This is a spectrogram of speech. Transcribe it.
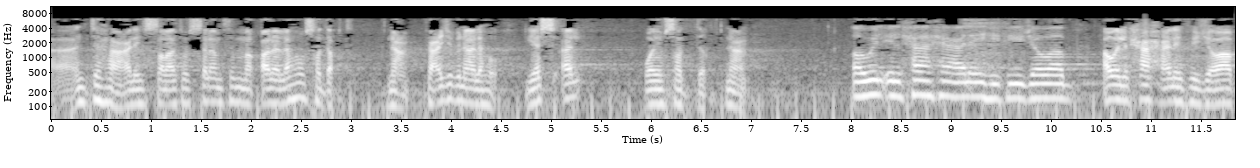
انتهى عليه الصلاة والسلام ثم قال له صدقت. نعم. فعجبنا له. يسأل ويصدق. نعم. أو الإلحاح عليه في جواب. أو الإلحاح عليه في جواب.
